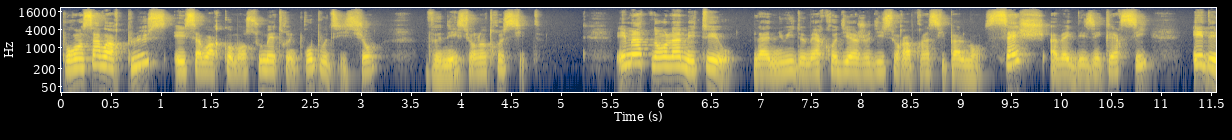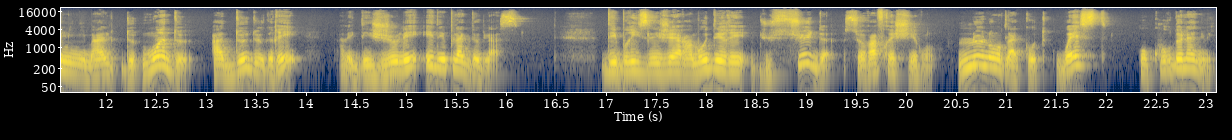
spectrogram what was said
Pour en savoir plus et savoir comment soumettre une proposition, venez sur notre site. Et maintenant la météo. La nuit de mercredi à jeudi sera principalement sèche avec des éclaircies et des minimales de moins 2 à 2 degrés avec des gelées et des plaques de glace. Des brises légères à modérées du sud se rafraîchiront le long de la côte ouest au cours de la nuit.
